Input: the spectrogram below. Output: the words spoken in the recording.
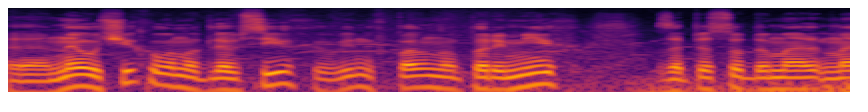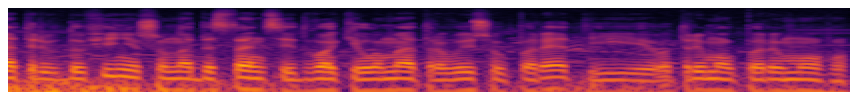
Е, Неочікувано для всіх. Він впевнено переміг за 500 метрів до фінішу на дистанції 2 кілометри вийшов вперед і отримав перемогу.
